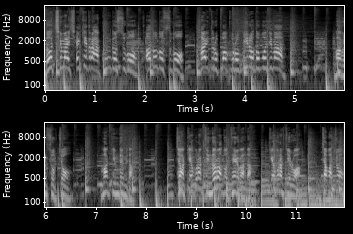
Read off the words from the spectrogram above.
넣지 마 이 새끼들아 궁도 쓰고 파도도 쓰고 하이드로 펌프로 밀어도 보지만 막을 수 없죠. 막기 힘듭니다. 자 깨구락지 너라도 데려간다. 깨구락지 일로 와. 잡았죠?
